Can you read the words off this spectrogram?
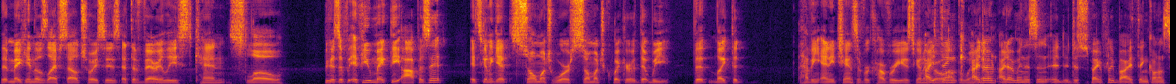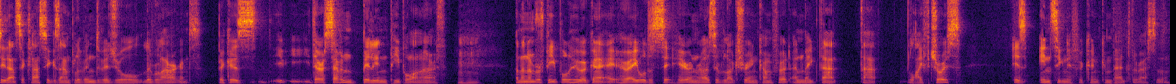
that making those lifestyle choices at the very least can slow, because if if you make the opposite, it's going to get so much worse so much quicker that we that like that having any chance of recovery is going to I go out the window. I don't I don't mean this disrespectfully, but I think honestly that's a classic example of individual liberal arrogance because there are seven billion people on Earth, Mm-hmm. and the number of people who are going to, who are able to sit here in relative luxury and comfort and make that that life choice is insignificant compared to the rest of them.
